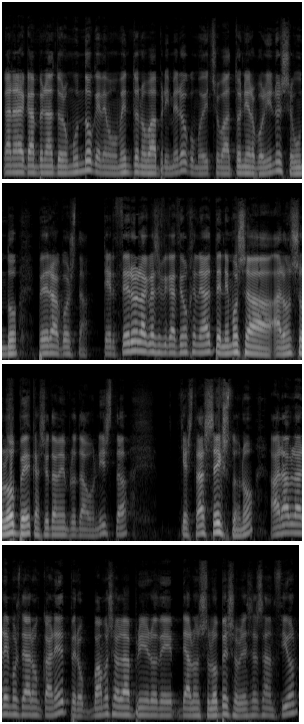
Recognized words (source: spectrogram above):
ganar el campeonato del mundo, que de momento no va primero, como he dicho, va Tony Arbolino, y segundo, Pedro Acosta. Tercero en la clasificación general tenemos a Alonso López, que ha sido también protagonista que está sexto, ¿no? Ahora hablaremos de Aaron Canet, pero vamos a hablar primero de, Alonso López sobre esa sanción.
